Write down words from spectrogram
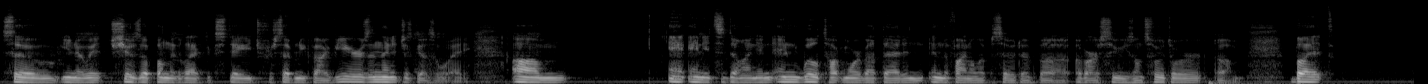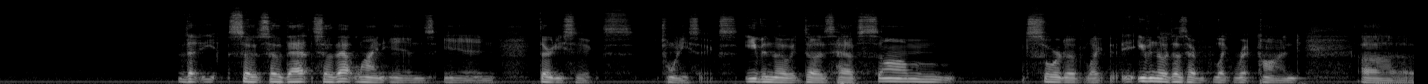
So, you know, it shows up on the galactic stage for 75 years and then it just goes away. Um, and, and, it's done. And, and we'll talk more about that in, in the final episode of, uh, of our series on SWTOR. Um, but the, so so that so that line ends in 36 26 even though it does have some sort of like even though it does have like retconned uh,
